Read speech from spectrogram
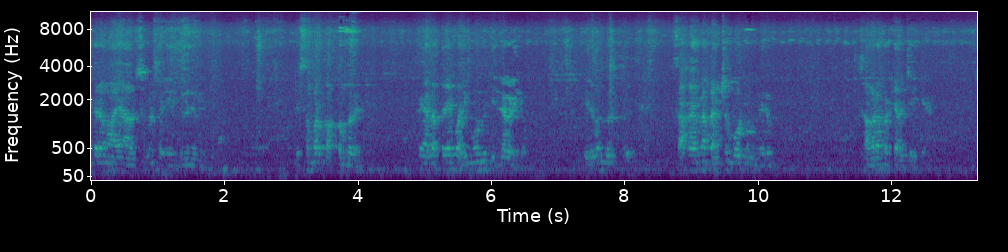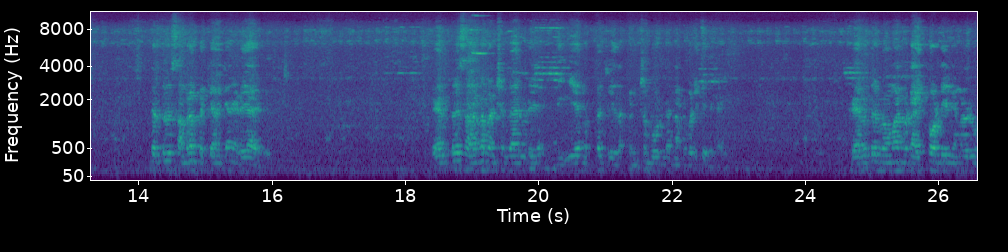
അടിയന്തരമായ ആവശ്യങ്ങൾ പരിഹരിക്കുന്നതിന് വേണ്ടി ഡിസംബർ പത്തൊമ്പതിന് കേരളത്തിലെ പതിമൂന്ന് ജില്ലകളിലും തിരുവനന്തപുരത്ത് സഹകരണ പെൻഷൻ ബോർഡിന് മുന്നിലും സമരം പ്രഖ്യാപിച്ചിരിക്കുകയാണ്. ഇത്തരത്തിലൊരു സമരം പ്രഖ്യാപിക്കാൻ ഇടയായത് കേരളത്തിലെ സഹകരണ പെൻഷൻകാരുടെ ഡി എ നൃത്തം ചെയ്ത പെൻഷൻ ബോർഡിന്റെ നടപടിക്കെതിരായി കേരളത്തിലെ ബഹുമാനപ്പെട്ട ഹൈക്കോടതിയിൽ ഞങ്ങളൊരു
